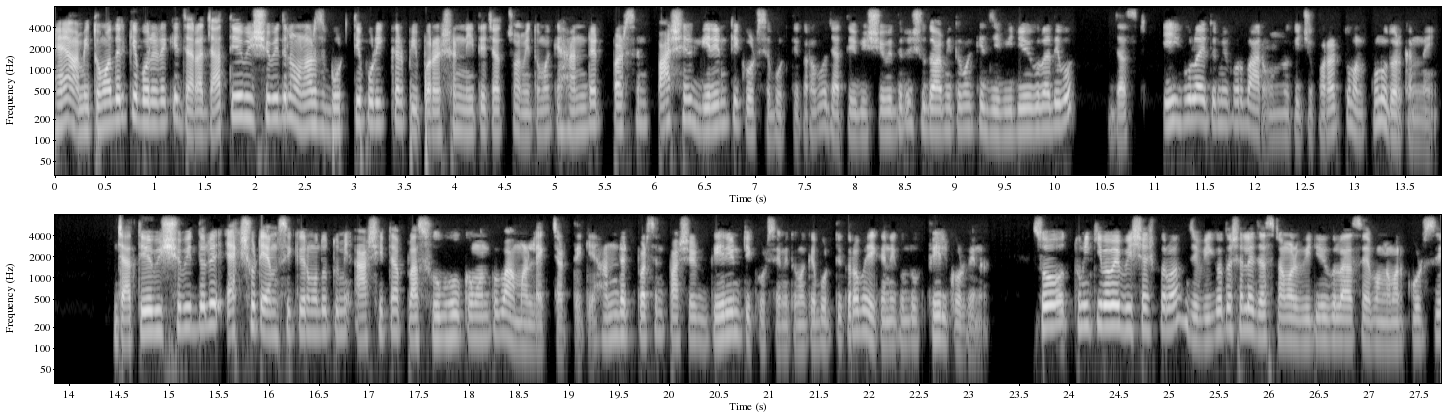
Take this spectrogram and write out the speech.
হ্যাঁ আমি তোমাদেরকে বলে রাখি, যারা জাতীয় বিশ্ববিদ্যালয়ে অনার্স ভর্তি পরীক্ষার প্রিপারেশন নিতে চাচ্ছ, আমি তোমাকে হান্ড্রেড পার্সেন্ট পাশের গ্যারেন্টি কোর্সে ভর্তি করাবো জাতীয় বিশ্ববিদ্যালয়ে। শুধু আমি তোমাকে যে ভিডিওগুলো দিব জাস্ট এইগুলাই তুমি পড়ব, আর অন্য কিছু করার তোমার কোনো দরকার নেই। জাতীয় বিশ্ববিদ্যালয়ে একশোটি এমসিকিউ এর মধ্যে তুমি আশিটা প্লাস হুবহু কমন পাবো আমার লেকচার থেকে। হান্ড্রেড পার্সেন্ট পাশের গ্যারেন্টি করছে আমি তোমাকে ভর্তি করাবো, এখানে কিন্তু ফেল করবে না। সো তুমি কীভাবে বিশ্বাস করবা? যে বিগত সালে জাস্ট আমার ভিডিওগুলো আছে এবং আমার কোর্সে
